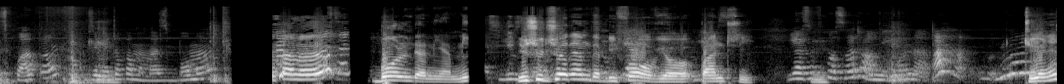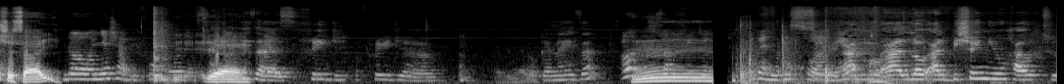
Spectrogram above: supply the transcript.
ziko hapa. Zimetoka mama's boma. Bowl ndani ya mi you should show them the before of your pantry. Yes of course wameiona ah tuionyeshe sahii ndaonyesha before yeah. Fridge fridge uh, organizer. oh this is a fridge. even this one yeah. I'll, I'll be showing you how to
